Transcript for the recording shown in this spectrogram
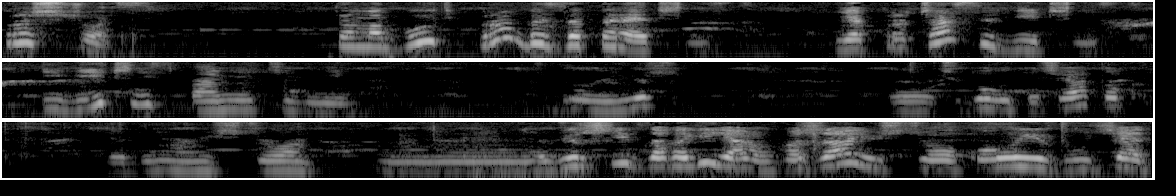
про щось, то, мабуть, про беззаперечність, як про час і вічність і вічність пам'яті в нім. Чудовий вірш, е, чудовий початок. Я думаю, що вірші взагалі я вважаю, що коли звучать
